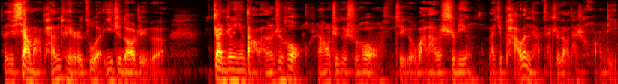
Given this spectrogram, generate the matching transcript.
他就下马盘腿而坐，一直到这个。战争已经打完了之后，然后这个时候，这个瓦剌的士兵来去爬问他，才知道他是皇帝。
